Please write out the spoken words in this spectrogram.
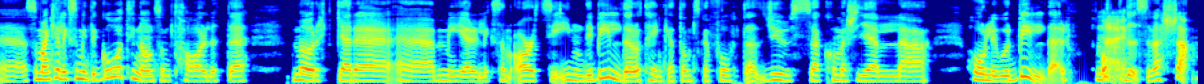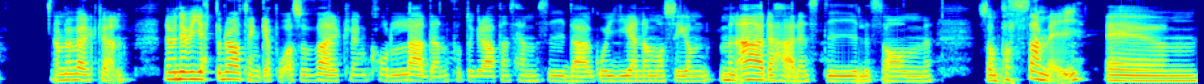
Eh, Så man kan liksom inte gå till någon som tar lite mörkare, eh, mer liksom artsy indiebilder och tänka att de ska fota ljusa kommersiella Hollywoodbilder och vice versa. Ja men verkligen. Nej men det är väl jättebra att tänka på, alltså verkligen kolla den fotografens hemsida, gå igenom och se om, men är det här en stil som, som passar mig? Ehm,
